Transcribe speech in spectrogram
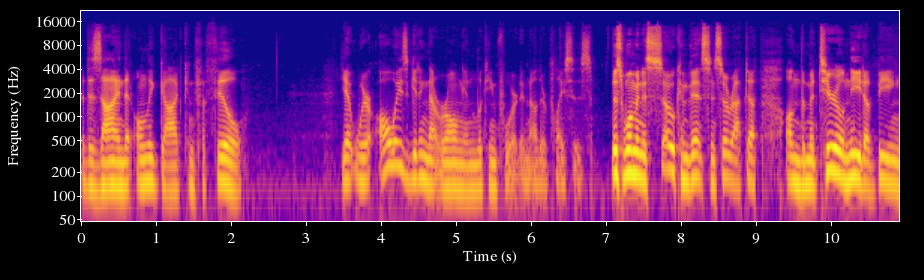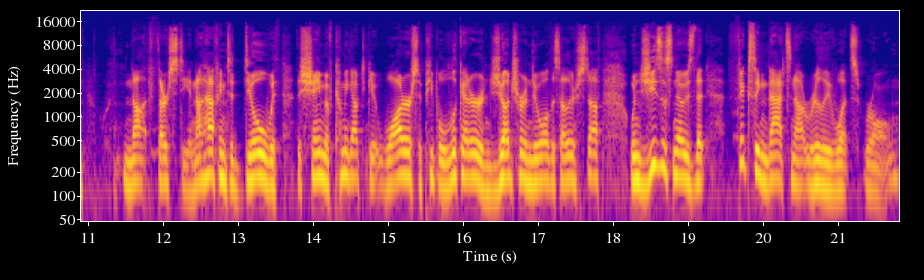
a design that only God can fulfill. Yet we're always getting that wrong and looking for it in other places. This woman is so convinced and so wrapped up on the material need of being not thirsty and not having to deal with the shame of coming out to get water so people look at her and judge her and do all this other stuff. When Jesus knows that fixing that's not really what's wrong,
